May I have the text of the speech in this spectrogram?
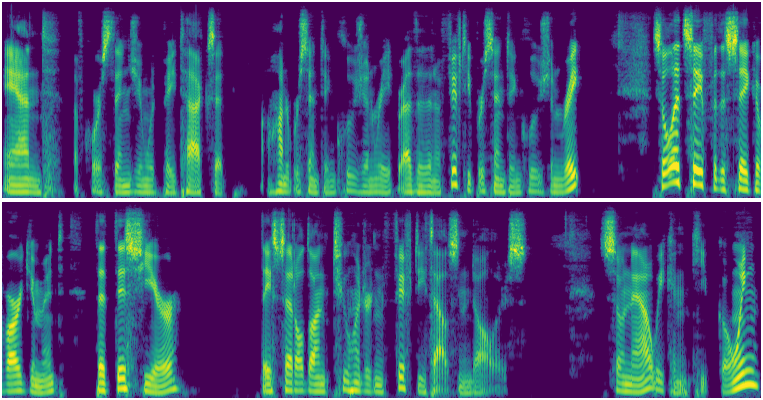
And of course, then Jim would pay tax at 100% inclusion rate rather than a 50% inclusion rate. So let's say for the sake of argument that this year they settled on $250,000. So now we can keep going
